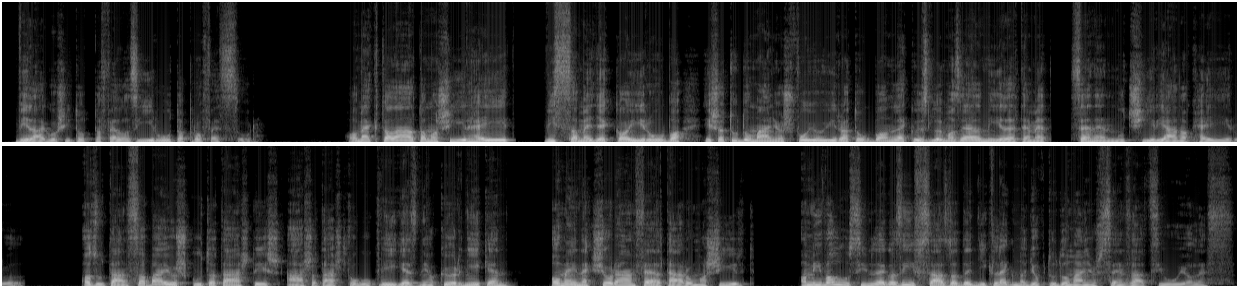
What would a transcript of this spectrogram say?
Világosította fel az írót a professzor. Ha megtaláltam a sírhelyét, visszamegyek Kairóba, és a tudományos folyóiratokban leközlöm az elméletemet Szenenmut sírjának helyéről. Azután szabályos kutatást és ásatást fogok végezni a környéken, amelynek során feltárom a sírt, ami valószínűleg az évszázad egyik legnagyobb tudományos szenzációja lesz.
